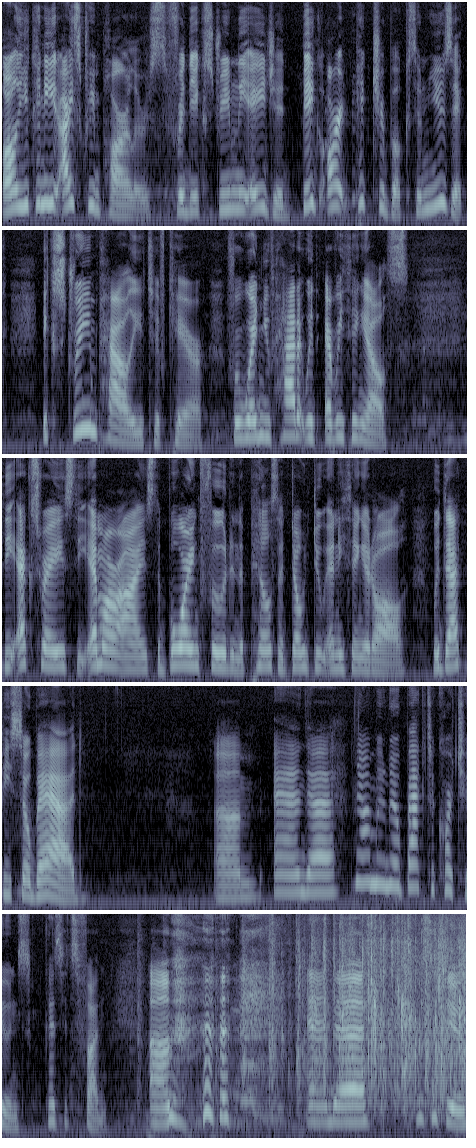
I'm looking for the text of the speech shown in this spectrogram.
All you can eat ice cream parlors for the extremely aged, big art picture books and music, extreme palliative care for when you've had it with everything else. The x rays, the MRIs, the boring food, and the pills that don't do anything at all. Would that be so bad? Um, and uh, now I'm going to go back to cartoons because it's fun. Um, and uh, this is you.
